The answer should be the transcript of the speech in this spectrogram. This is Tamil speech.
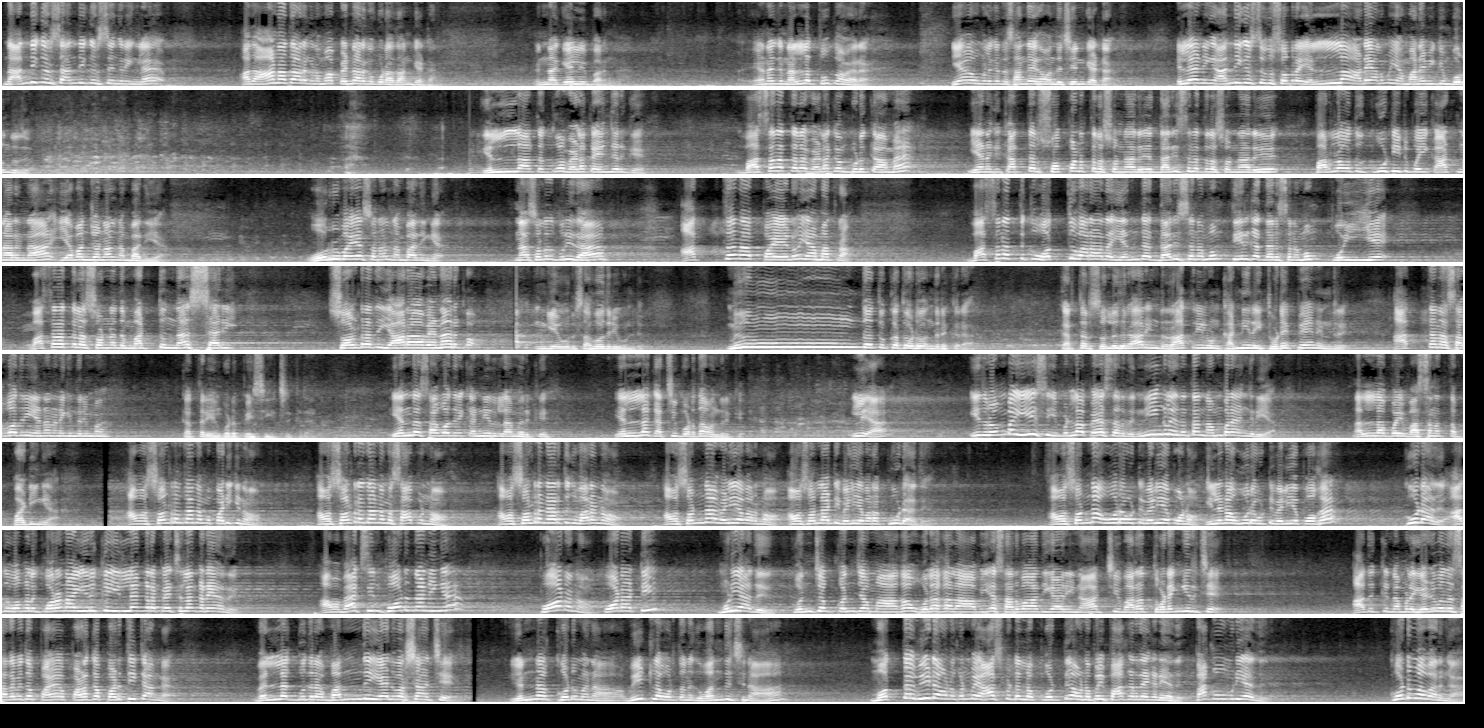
இந்த அந்திகரிசு அந்திகரிசுங்கிறீங்களே அது ஆணாக தான் இருக்கணுமா பெண்ணாக இருக்கக்கூடாதான்னு கேட்டேன் என்ன கேள்வி பாருங்க. எனக்கு நல்ல தூக்கம் வேற. ஏன் உங்களுக்கு இந்த சந்தேகம் வந்துச்சுன்னு கேட்டேன். இல்லை நீங்கள் அந்திகரிசுக்கு சொல்கிற எல்லா அடையாளமும் என் மனைவிக்கும் பொருந்துது. எல்லாத்துக்கும் விளக்கம் எங்கே இருக்குது வசனத்தில் விளக்கம் கொடுக்காம எனக்கு கர்த்தர் சொப்பனத்தில் சொன்னார் தரிசனத்தில் சொன்னார் பரலோகத்துக்கு கூட்டிகிட்டு போய் காட்டினாருன்னா எவன் சொன்னாலும் நம்பாதீங்க. ஒரு வய சொன்னாலும் நம்பாதீங்க. நான் சொல்கிறது புரியுதா? அத்தனை பயலும் ஏமாத்துறான். வசனத்துக்கு ஒத்து வராத எந்த தரிசனமும் தீர்க்க தரிசனமும் பொய்யே. வசனத்தில் சொன்னது மட்டும்தான் சரி. சொல்றது யாரா வேணா இருக்கும். இங்கே ஒரு சகோதரி உண்டு. மிகுந்த துக்கத்தோடு வந்திருக்கிறார். கர்த்தர் சொல்லுகிறார் இன்று ராத்திரியில் உன் கண்ணீரை துடைப்பேன் என்று. அத்தனை சகோதரி என்ன நினைக்கும் தெரியுமா? கத்தர் என் கூட பேசிக்கிட்டு இருக்கிறார். எந்த சகோதரி கண்ணீர் இல்லாமல் இருக்கு? எல்லாம் கட்சி போட தான் வந்திருக்கு. இல்லையா? இது ரொம்ப ஈஸி இப்படிலாம் பேசுறது. நீங்களும் இதை தான் நம்புறேங்கிறியா? நல்லா போய் வசனத்தை படிங்க. அவன் சொல்கிறதா நம்ம படிக்கணும். அவன் சொல்கிறதா நம்ம சாப்பிட்ணும். அவன் சொல்கிற நேரத்துக்கு வரணும். அவன் சொன்னால் வெளியே வரணும். அவன் சொல்லாட்டி வெளியே வரக்கூடாது. அவன் சொன்னால் ஊரை விட்டு வெளியே போகணும். இல்லைன்னா ஊரை விட்டு வெளியே போக கூடாது. அது உங்களுக்கு கொரோனா இருக்கு இல்லைங்கிற பேச்செல்லாம் கிடையாது. அவன் வேக்சின் போடுன்னா நீங்கள் போடணும். போடாட்டி முடியாது. கொஞ்சம் கொஞ்சமாக உலகளாவிய சர்வாதிகாரியின் ஆட்சி வர தொடங்கிருச்சு. அதுக்கு நம்மளை எழுபது சதவீதம் பழ பழக்கப்படுத்திட்டாங்க. வெள்ள குதிரை வந்து ஏழு வருஷம் ஆச்சு. என்ன கொடுமைனா வீட்டில் ஒருத்தனுக்கு வந்துச்சுன்னா மொத்த வீடு அவனை கொண்டு போய் ஹாஸ்பிட்டலில் போட்டு அவனை போய் பார்க்குறதே கிடையாது. பார்க்கவும் முடியாது. கொடுமை பாருங்க.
